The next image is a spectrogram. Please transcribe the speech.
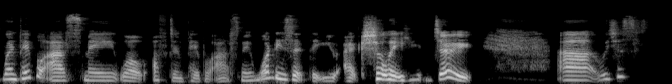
when people ask me, well, often people ask me, what is it that you actually do? Uh, which is,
